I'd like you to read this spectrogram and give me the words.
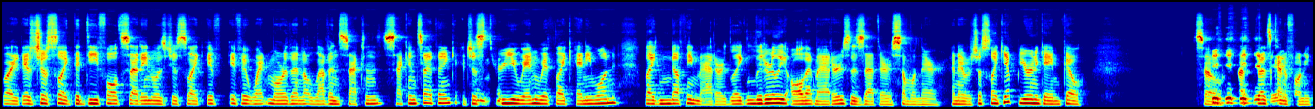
Like it's just like the default setting was just like if if it went more than 11 seconds seconds I think it just threw you in with like anyone like nothing mattered like literally all that matters is that there's someone there and it was just like yep you're in a game go so that, that's kind of funny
